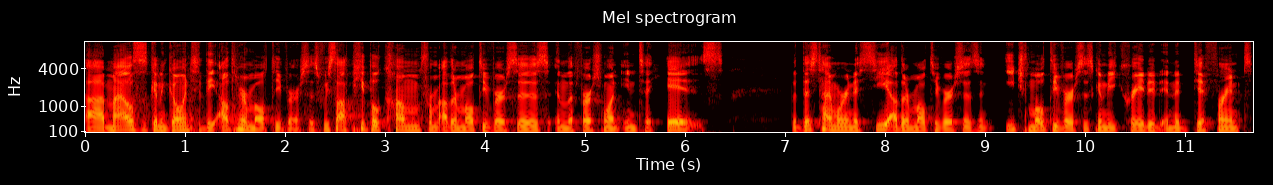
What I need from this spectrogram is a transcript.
uh, Miles is going to go into the other multiverses. We saw people come from other multiverses in the first one into his, but this time we're going to see other multiverses, and each multiverse is going to be created in a different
